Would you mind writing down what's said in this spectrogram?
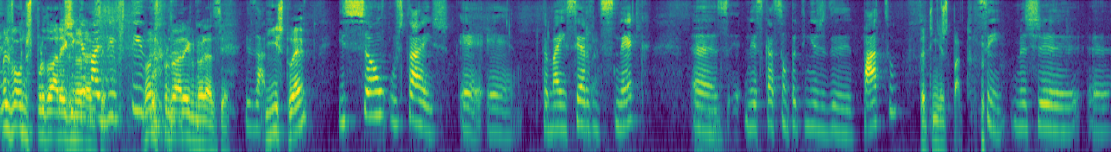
Mas vão-nos perdoar a ignorância. Fica mais divertido. Vão-nos perdoar a ignorância. Exato. E isto é? Isso são os tais... É, é, também serve de snack. Uh, nesse caso são patinhas de pato Patinhas de pato. Sim, mas uh, uh,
